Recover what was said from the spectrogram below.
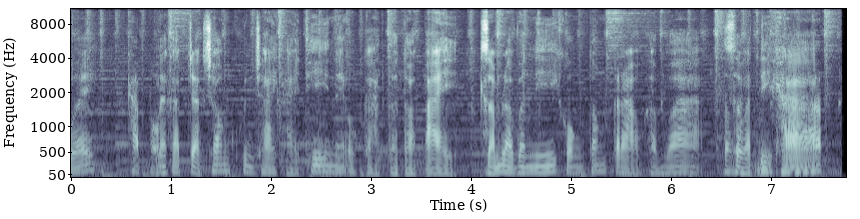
วยครับผมๆนะครับจากช่องคุณชายขายที่ในโอกาสต่อๆไปสำหรับวันนี้คงต้องกล่าวคำว่า สวัสดีครับ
